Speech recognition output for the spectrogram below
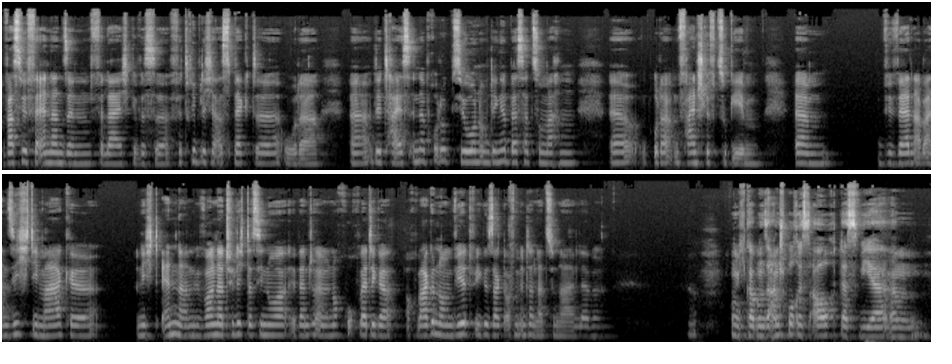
was wir verändern, sind vielleicht gewisse vertriebliche Aspekte oder äh, Details in der Produktion, um Dinge besser zu machen äh, oder einen Feinschliff zu geben. Ähm, wir werden aber an sich die Marke nicht ändern. Wir wollen natürlich, dass sie nur eventuell noch hochwertiger auch wahrgenommen wird, wie gesagt, auf dem internationalen Level. Und ich glaube, unser Anspruch ist auch, dass wir, ähm,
